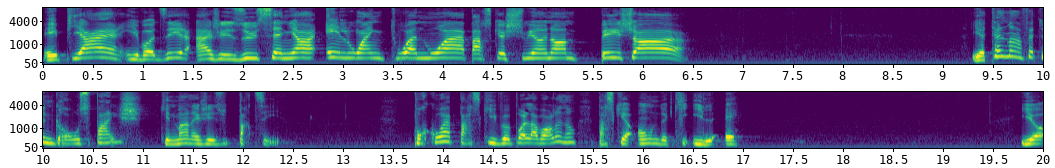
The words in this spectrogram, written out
Et Pierre, il va dire à Jésus, Seigneur, éloigne-toi de moi parce que je suis un homme pécheur. Il a tellement fait une grosse pêche qu'il demande à Jésus de partir. Pourquoi? Parce qu'il ne veut pas l'avoir là, non? Parce qu'il a honte de qui il est il a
